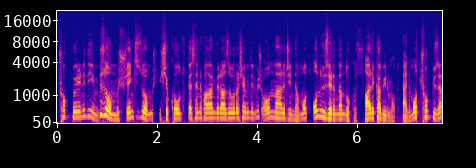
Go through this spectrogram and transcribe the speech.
çok böyle ne diyeyim düz olmuş, renksiz olmuş. İşte koltuk deseni falan biraz da uğraşabilirmiş. Onun haricinde mod 10 üzerinden 9. Harika bir mod. Yani mod çok güzel.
